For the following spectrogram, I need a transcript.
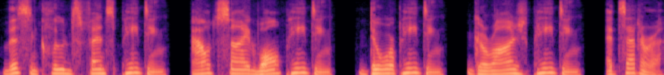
This includes fence painting, outside wall painting, door painting, garage painting, etc.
